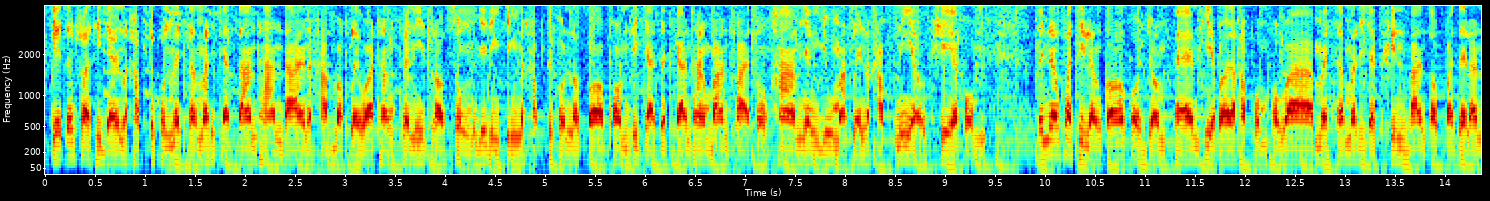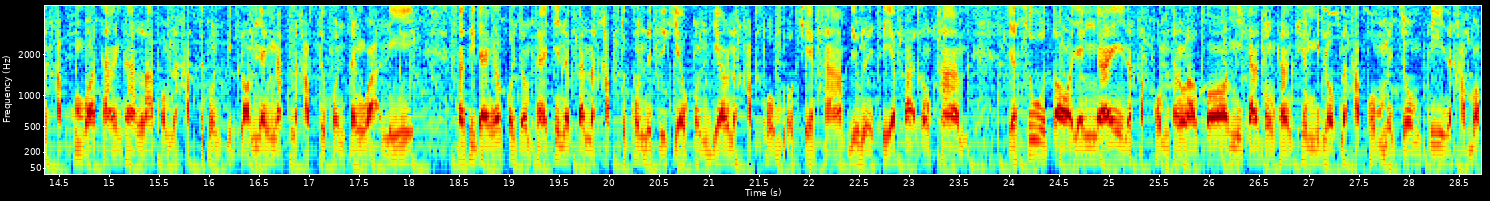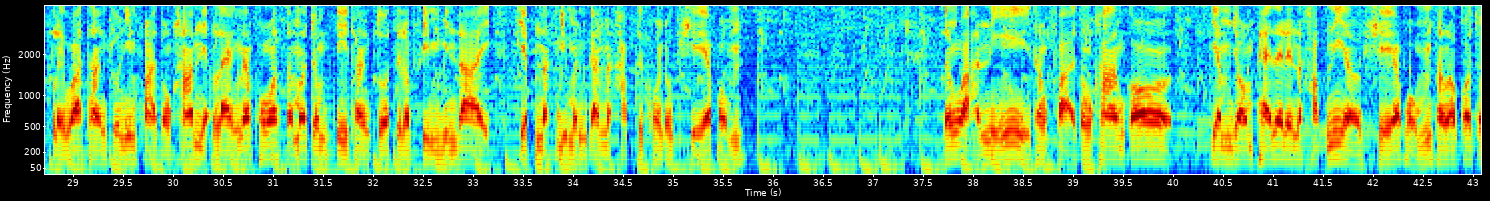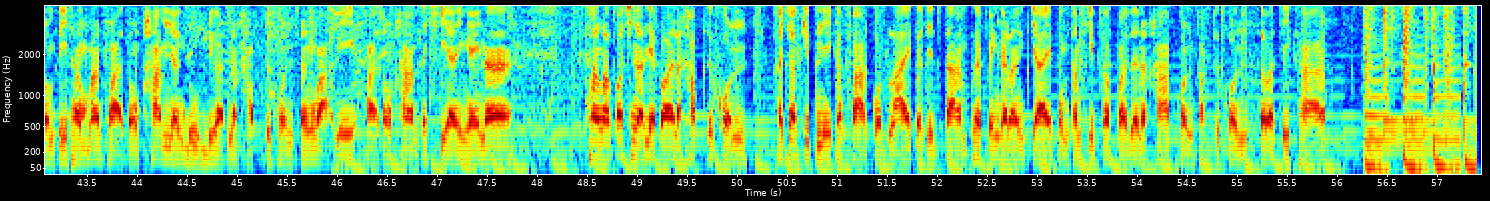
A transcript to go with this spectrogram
เยอะจนฝ่ายสีแดงนะครับทุกคนไม่สามารถที่จะต้านทานได้นะครับบอกเลยว่าทางเพื่อนนี้เราส่งเยอะจริงๆนะครับทุกคนแล้วก็พร้อมที่จะจัดการทางบ้านฝ่ายตรงข้ามยังอยู่หมัดเลยนะครับนี่โอเคผม เป็นเรื่องฝ่ายสีเหลืองก็กดยอมแพ้เที่เรียบแล้วนะครับผมเพราะว่าไม่สามารถที่จะขึ้นบ้านต่อไปได้แล้วนะครับผมว่าทางทหารลาผมนะครับทุกคนปิดล้อมอย่างหนักนะครับทุกคนจังหวะนี้ทางสีแดงก็กดยอมแพ้เช่นเดียวกันนะครับทุกคนในสีเขียวคนเดียวนะครับผมโอเคครับดูหน่อยสีฝ่ายตรงข้าม จะสู้ต่อยังไงนะครับผมทางเราก็มีการส่งทางเครื่องบินรบนะครับผมมาโจมตีนะครับบอกเลยว่าทางตัวนิ่มฝ่ายตรงข้ามเนี่ยแรงนะเพราะว่าสามารถโจมตีทางตัวเซราฟิมบินได้เจ็บหนักอยู่เหมือนกันนะครับทุกคนโอเคครับผม จังหวะนี้ทางฝ่ายตรงข้ามก็เตรียมยอมแพ้ได้เลยนะครับ เนี่ยเชฟผมทางเราก็โจมตีทางบ้านฝ่ายตรงข้ามยังดุเดือดนะครับ ทุกคนจังหวะนี้ฝ่ายตรงข้ามจะเคลียร์ยังไงนะทางเราก็ชนะเรียบร้อยแล้วครับ ทุกคนถ้าชอบคลิปนี้ก็ฝากกดไลค์กดติดตาม เพื่อเป็นกำลังใจผมทำคลิปต่อไปด้วยนะครับขอบคนครับทุกคนสวัสดีครับ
